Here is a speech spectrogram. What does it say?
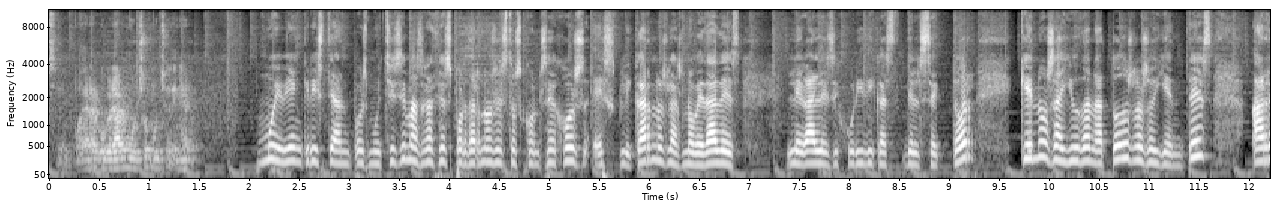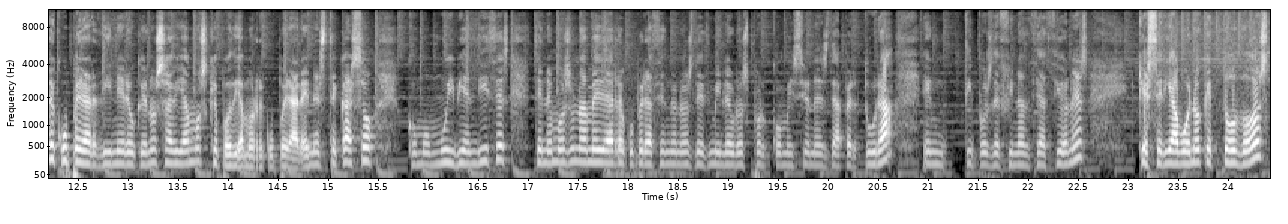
se puede recuperar mucho, mucho dinero. Muy bien, Cristian, pues muchísimas gracias por darnos estos consejos, explicarnos las novedades legales y jurídicas del sector que nos ayudan a todos los oyentes a recuperar dinero que no sabíamos que podíamos recuperar. En este caso, como muy bien dices, tenemos una media de recuperación de unos 10.000 euros por comisiones de apertura en tipos de financiaciones, que sería bueno que todos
